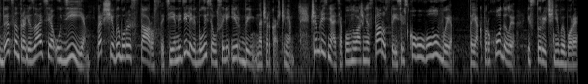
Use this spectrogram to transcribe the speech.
Децентралізація у дії. Перші вибори старости цієї неділі відбулися у селі Ірдинь на Черкащині. Чим різняться повноваження старости і сільського голови? Та як проходили історичні вибори?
